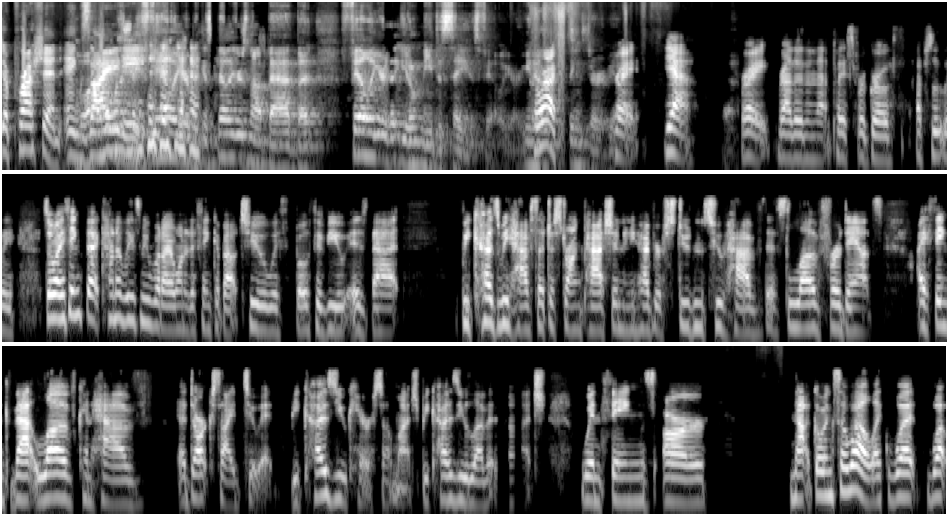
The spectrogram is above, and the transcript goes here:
Depression, well, I don't anxiety. say failure because failure is not bad, but failure that you don't need to say is failure. You know, Correct. things are yeah. Right. Yeah. Yeah. Right. Rather than that place for growth. Absolutely. So I think that kind of leads me what I wanted to think about too with both of you is that because we have such a strong passion and you have your students who have this love for dance, I think that love can have a dark side to it because you care so much, because you love it so much. When things are not going so well, like what what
